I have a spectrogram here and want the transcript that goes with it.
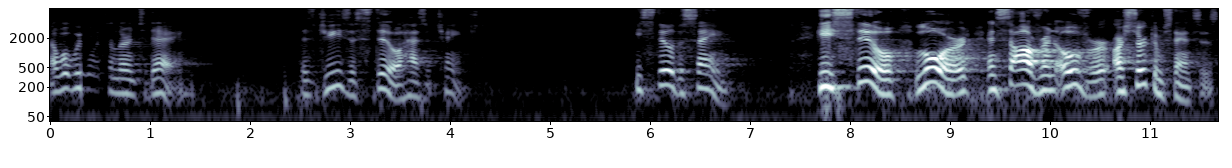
Now, what we want to learn today is Jesus still hasn't changed. He's still the same. He's still Lord and sovereign over our circumstances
